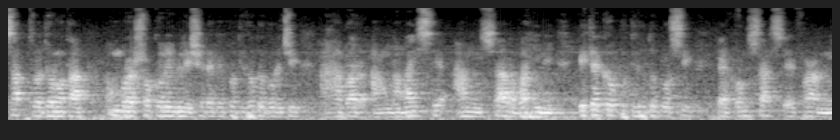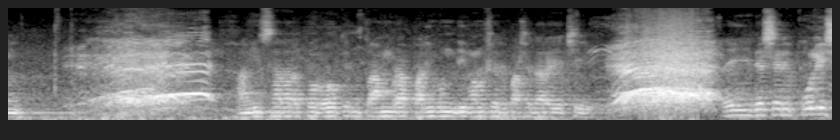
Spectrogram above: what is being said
ছাত্র জনতা, আমরা সকলে মিলে সেটাকে প্রতিহত করেছি। আবার নামাইছে আনসার বাহিনী, এটাকেও প্রতিহত করছি। এখন সারছে ফানি পানি ছাড়ার পরও কিন্তু আমরা পানিবন্দি মানুষের পাশে দাঁড়িয়েছি। এই দেশের পুলিশ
